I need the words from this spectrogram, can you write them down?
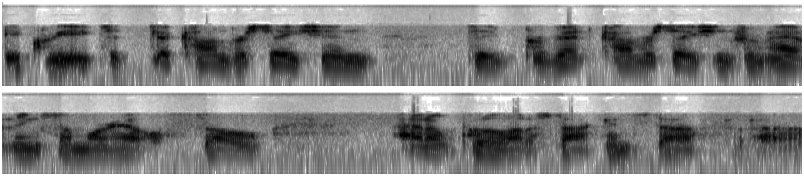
it creates a, a conversation to prevent conversation from happening somewhere else. So I don't put a lot of stock in stuff, uh,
